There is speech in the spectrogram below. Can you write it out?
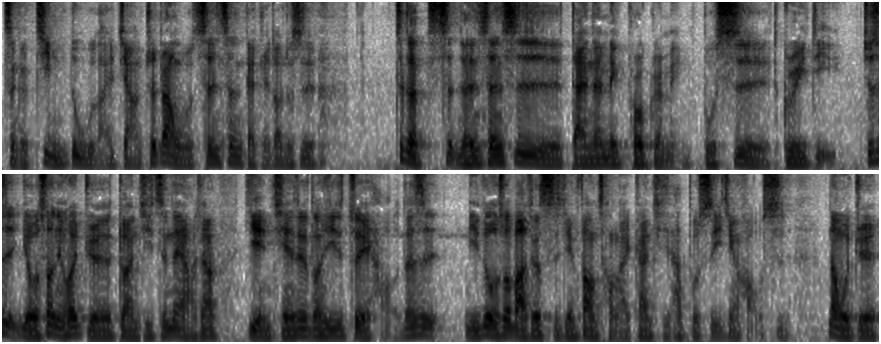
整个进度来讲，就让我深深感觉到就是。这个是人生是 dynamic programming，不是 greedy。就是有时候你会觉得短期之内好像眼前这个东西是最好的，但是你如果说把这个时间放长来看，其实它不是一件好事。那我觉得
